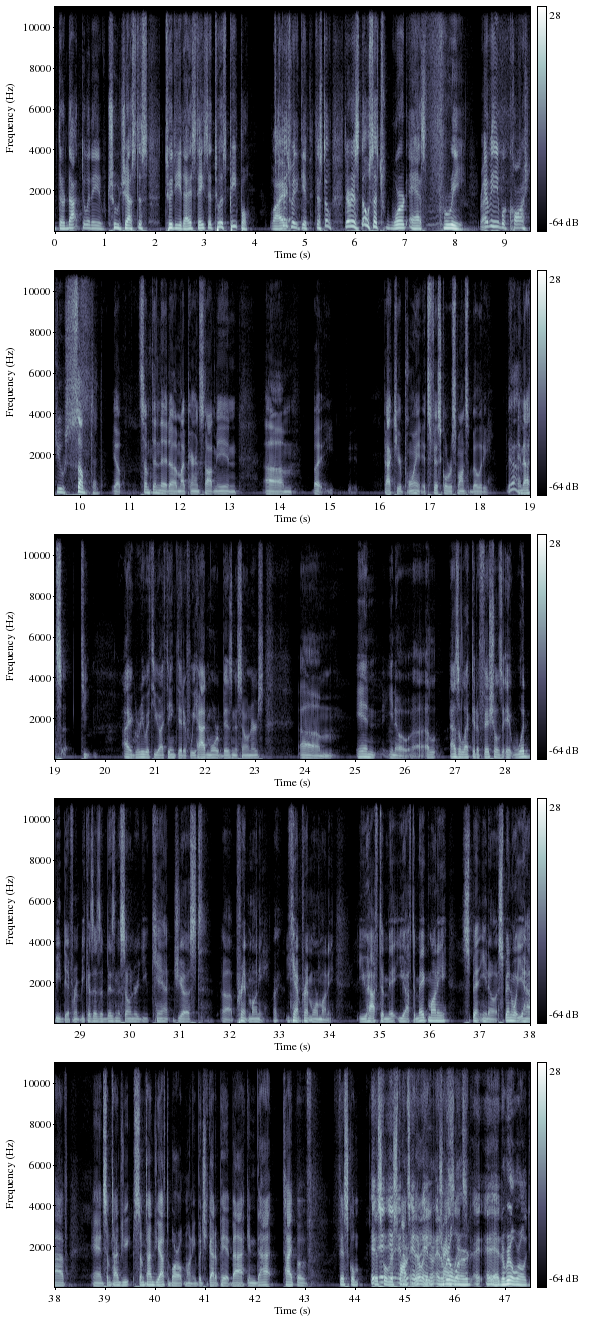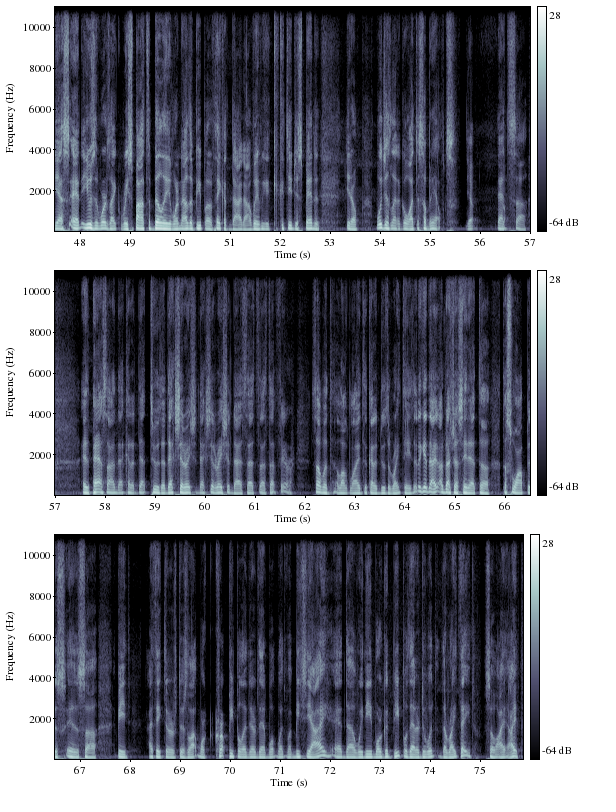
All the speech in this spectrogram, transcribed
They're not doing any true justice to the United States and to its people. Well, I- Especially give. There's no. There is no such word as free. Right. Everything will cost you something. Yep. Something that uh, my parents taught me, and um, but back to your point, it's fiscal responsibility. Yeah. and that's to, I agree with you. I think that if we had more business owners, um, in you know, uh, as elected officials, it would be different because as a business owner, you can't just uh, print money. Right. You can't print more money. You have to make you have to make money, spend you know spend what you have, and sometimes you sometimes you have to borrow money, but you got to pay it back. And that type of fiscal fiscal In- responsibility in, a, in, in a real translates. word, in- in the real world, yes, and using words like responsibility when other people are thinking, "Nah, nah, we, we can continue to spend, and you know, we'll just let it go on to somebody else." Yep. That's uh, and pass on that kind of debt to the next generation. Next generation. That's that's that's not fair. Someone along the lines that got to do the right things. And again, I, I'm not just saying that the the swamp is is. Uh, I mean, I think there's there's a lot more corrupt people in there than what what, what meets the eye, and uh, we need more good people that are doing the right thing. So I I,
